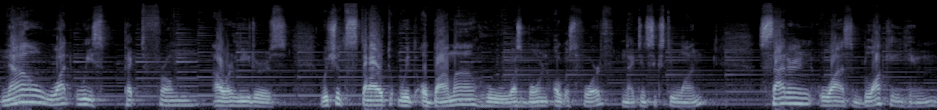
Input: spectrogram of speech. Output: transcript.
Now, what we expect from our leaders We should start with Obama, who was born August 4th, 1961. Saturn was blocking him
